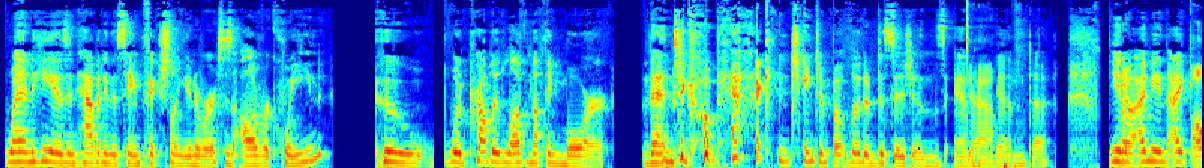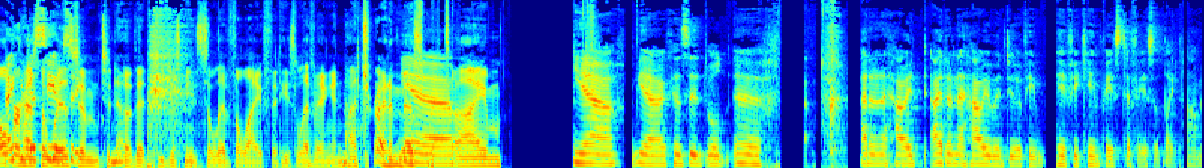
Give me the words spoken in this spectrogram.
When he is inhabiting the same fictional universe as Oliver Queen, who would probably love nothing more than to go back and change a boatload of decisions and Yeah. and uh, you know I mean I I Oliver can has just the see him sitting- wisdom to know that he just needs to live the life that he's living and not try to mess Yeah. with time. Yeah, yeah, because it will. Ugh. I don't know how he, I don't know how he would do if he if he came face to face with like Tommy.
